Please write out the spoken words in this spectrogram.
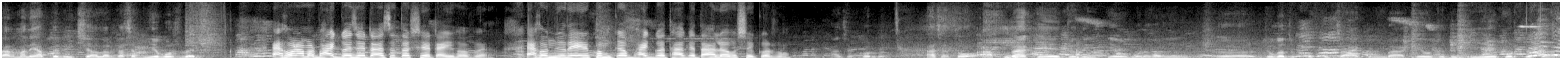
তার মানে আপনি রিক্সাওয়ালার কাছে বিয়ে বসবেন? এখন আমার ভাগ্য যেটা আছে তো সেটাই হবে। এখন যদি এরকম কেউ ভাগ্য থাকে তাহলে অবশ্যই করব। আচ্ছা করবেন। আচ্ছা তো আপনাকে যদি কেউ মনে করেন যোগাযোগ করতে চায় কিংবা কেউ যদি বিয়ে করতে চায়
